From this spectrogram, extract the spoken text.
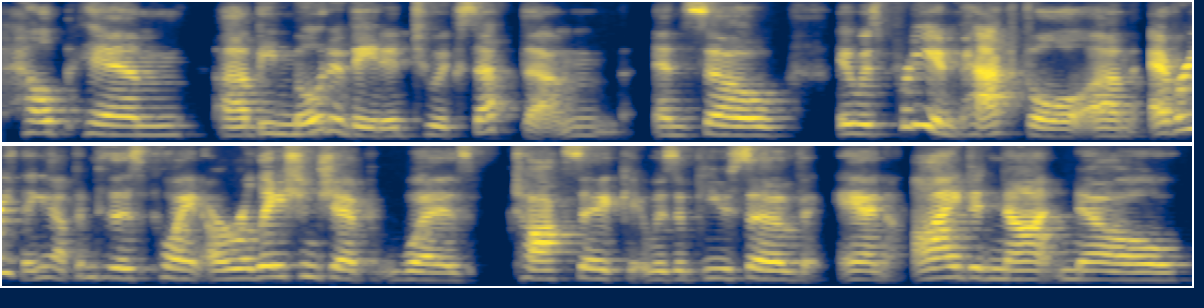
help him uh, be motivated to accept them. And so it was pretty impactful. Um, everything up until this point, our relationship was toxic, it was abusive, and I did not know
